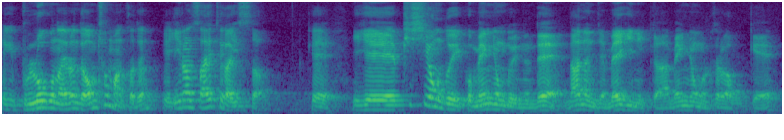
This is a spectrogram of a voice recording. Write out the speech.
여기 블로그나 이런 데 엄청 많거든? 이런 사이트가 있어. 이게- PC용도 있고 맥용도 있는데 나는 이제 맥이니까 맥용으로 들어가 볼게.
